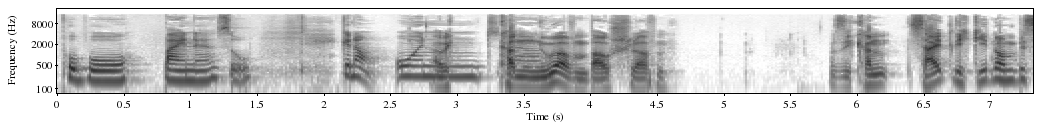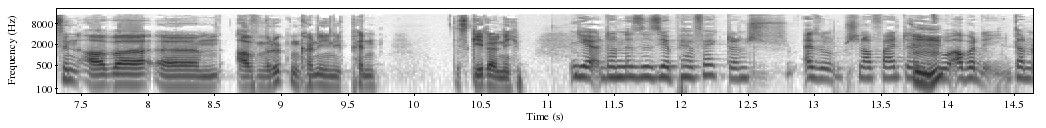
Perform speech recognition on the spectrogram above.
Popo, Beine, so. Genau. Und, Aber ich kann äh, nur auf dem Bauch schlafen. Also ich kann, seitlich geht noch ein bisschen, aber ähm, auf dem Rücken kann ich nicht pennen. Das geht ja nicht. Ja, dann ist es ja perfekt. Dann, also schlaf weiter mhm. so, aber dann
